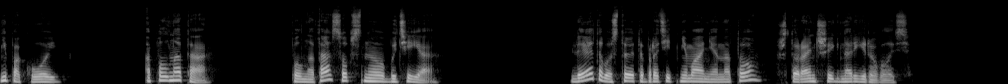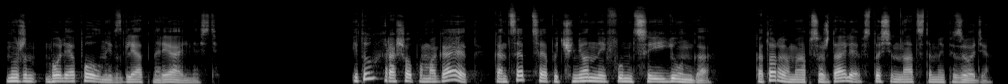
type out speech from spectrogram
не покой, а полнота, полнота собственного бытия. Для этого стоит обратить внимание на то, что раньше игнорировалось. Нужен более полный взгляд на реальность. И тут хорошо помогает концепция подчиненной функции Юнга, которую мы обсуждали в 117 эпизоде.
